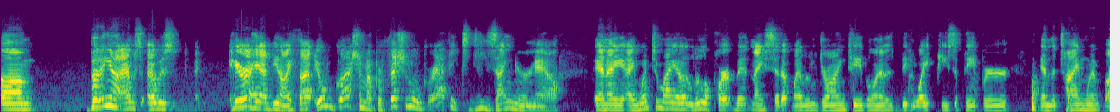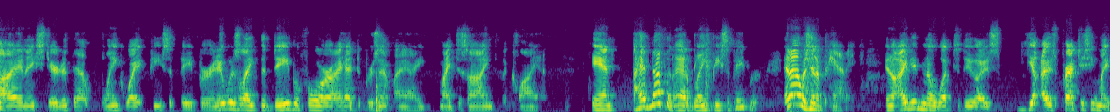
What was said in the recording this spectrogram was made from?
Um, but you know, I was I was here. I had you know, I thought, oh gosh, I'm a professional graphics designer now. And I, I went to my uh, little apartment and I set up my little drawing table on this big white piece of paper. And the time went by and I stared at that blank white piece of paper. And it was like the day before I had to present my my design to the client. And I had nothing. I had a blank piece of paper. And I was in a panic. You know, I didn't know what to do. I was yeah, I was practicing my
